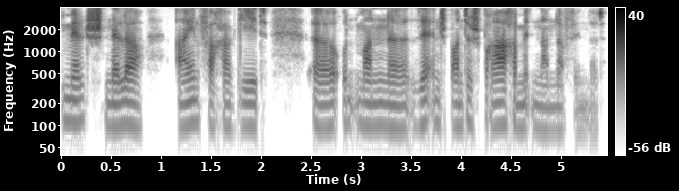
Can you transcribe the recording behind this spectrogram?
E-Mail schneller, einfacher geht äh, und man eine sehr entspannte Sprache miteinander findet.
